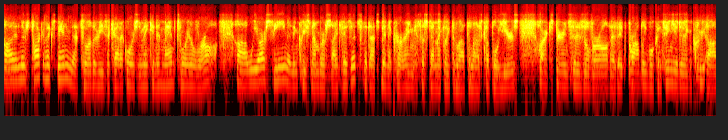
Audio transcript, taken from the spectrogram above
uh, and there's talk of expanding that to other visa categories and making it mandatory overall overall. Uh, we are seeing an increased number of site visits, but that's been occurring systemically throughout the last couple of years. Our experience is overall that it probably will continue to uh,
